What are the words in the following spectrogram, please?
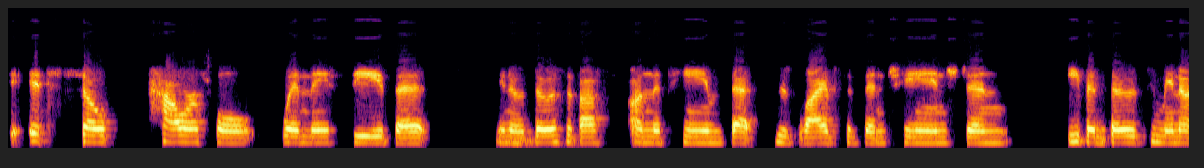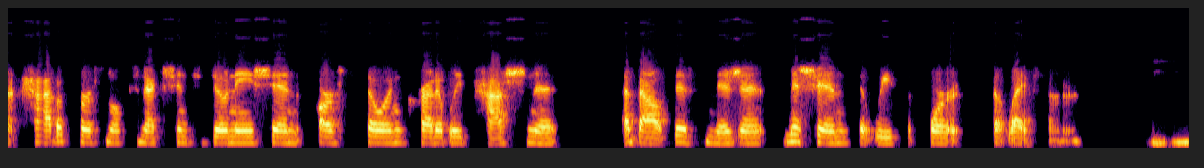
it's so powerful when they see that, you know, those of us on the team that whose lives have been changed and even those who may not have a personal connection to donation are so incredibly passionate about this mission mission that we support at Life Center. Mm-hmm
